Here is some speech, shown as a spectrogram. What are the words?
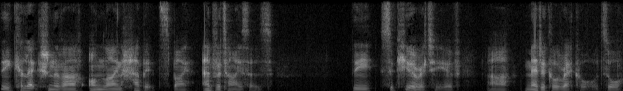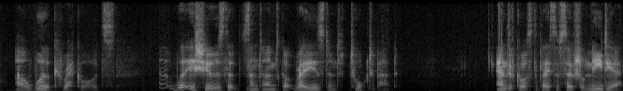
The collection of our online habits by advertisers, the security of our medical records or our work records uh, were issues that sometimes got raised and talked about. And of course, the place of social media,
